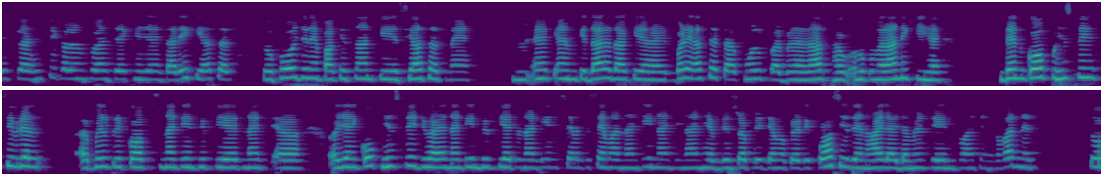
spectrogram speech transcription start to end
اس کا ہسٹریکل انفلوئنس دیکھیں جائیں، تاریخی اثر۔ تو فوج نے پاکستان کی سیاست میں ایک اہم کردار ادا کیا ہے بڑے عرصے تک ملک پر براہ راست حکمرانی کی ہے۔ Then coup history, several military coups, nineteen fifty eight یعنی کوپ ہسٹری جو ہے، nineteen fifty eight nineteen seventy seven, nineteen ninety nine have disrupted democratic processes and تو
